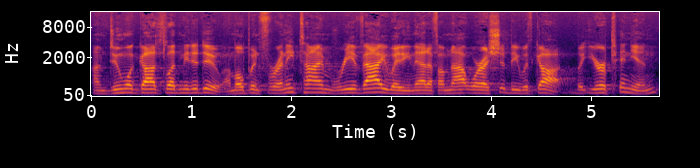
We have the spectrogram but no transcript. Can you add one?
I'm doing what God's led me to do. I'm open for any time reevaluating that if I'm not where I should be with God. But your opinion,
